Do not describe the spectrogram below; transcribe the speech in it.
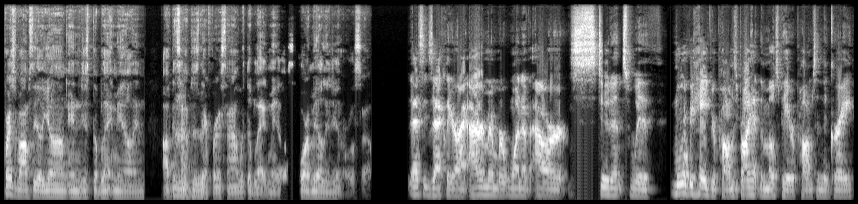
First of all, I'm still young and just the black male. And oftentimes mm-hmm. it's their first time with the black males or male in general. So that's exactly right. I remember one of our students with more behavior problems. He probably had the most behavior problems in the grade.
